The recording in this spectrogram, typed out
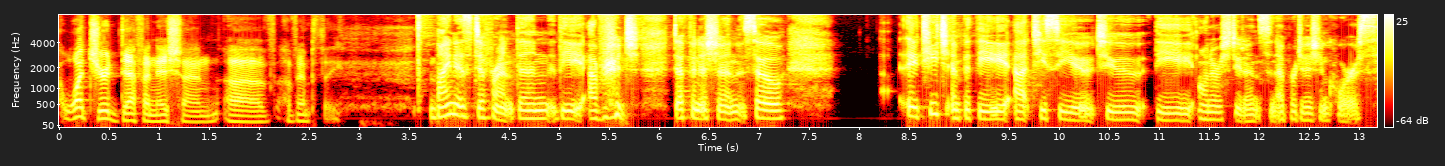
What's your definition of, of empathy? Mine is different than the average definition. So I teach empathy at TCU to the honor students in upper division course.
